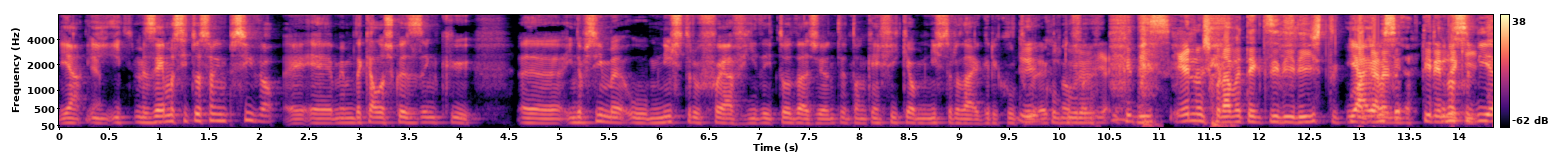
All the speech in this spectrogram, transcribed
Yeah, yeah. E, e, mas é uma situação impossível. É, é mesmo daquelas coisas em que, uh, ainda por cima, o ministro foi à vida e toda a gente, então quem fica é o ministro da Agricultura. Cultura, que, yeah, que disse: Eu não esperava ter que decidir isto. Yeah, eu, não, sei, eu, não sabia,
